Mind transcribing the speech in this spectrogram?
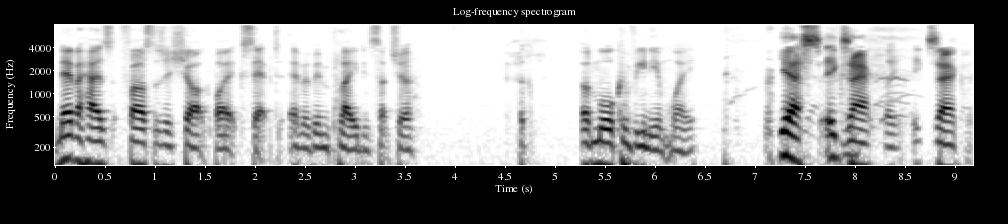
Never has Fast as a Shark by Accept ever been played in such a, a a more convenient way. Yes, exactly, exactly.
